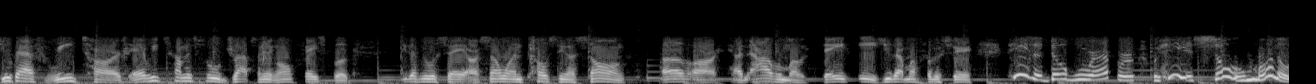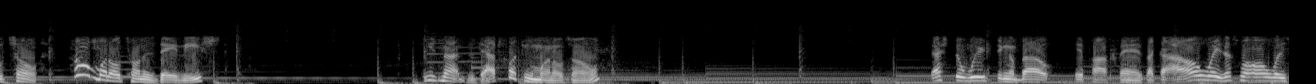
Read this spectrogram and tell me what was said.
You have retards every time this fool drops something on Facebook. You got people say, or someone posting a song of our an album of Dave East. You got motherfuckers saying he's a dope rapper, but he is so monotone. How monotone is Dave East? He's not that fucking monotone. That's the weird thing about hip hop fans. Like I always, that's why I always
